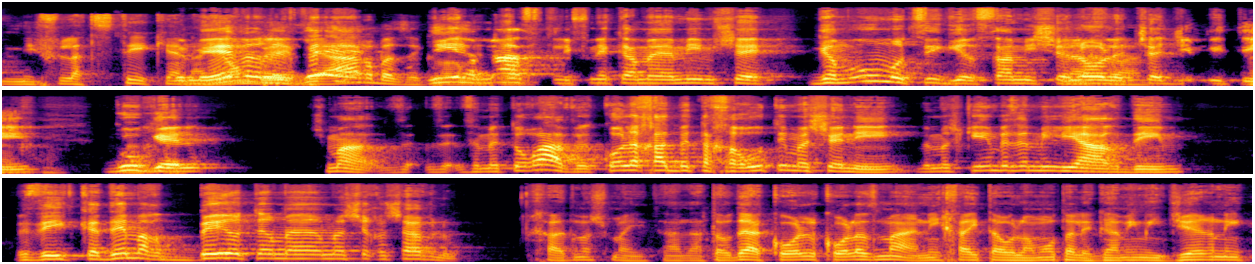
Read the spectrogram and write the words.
מפלצתי, כן. ומעבר לזה, דיה מאסק לפני כמה ימים, שגם הוא מוציא גרסה משלו נכון, לצ'אט GPT, נכון, גוגל, נכון. שמע, זה, זה, זה מטורף, וכל אחד בתחרות עם השני, ומשקיעים בזה מיליארדים, וזה יתקדם הרבה יותר מהר ממה שחשבנו. חד משמעית, אתה יודע, כל, כל הזמן, אני חי את העולמות האלה גם עם מג'רני,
